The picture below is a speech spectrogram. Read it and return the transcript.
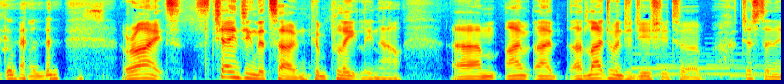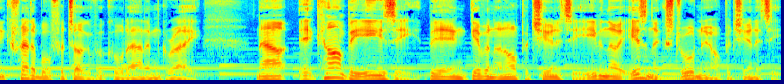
go Mullins. Right, it's changing the tone completely now. Um, I'm, I'd, I'd like to introduce you to a, just an incredible photographer called Adam Gray. Now, it can't be easy being given an opportunity, even though it is an extraordinary opportunity,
